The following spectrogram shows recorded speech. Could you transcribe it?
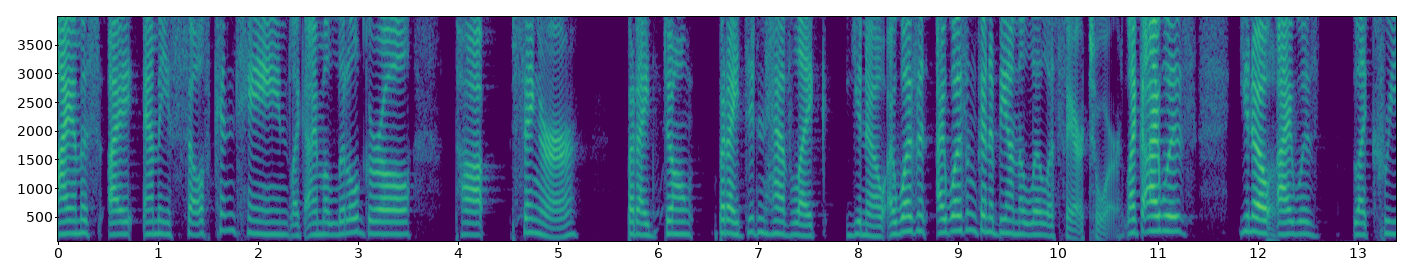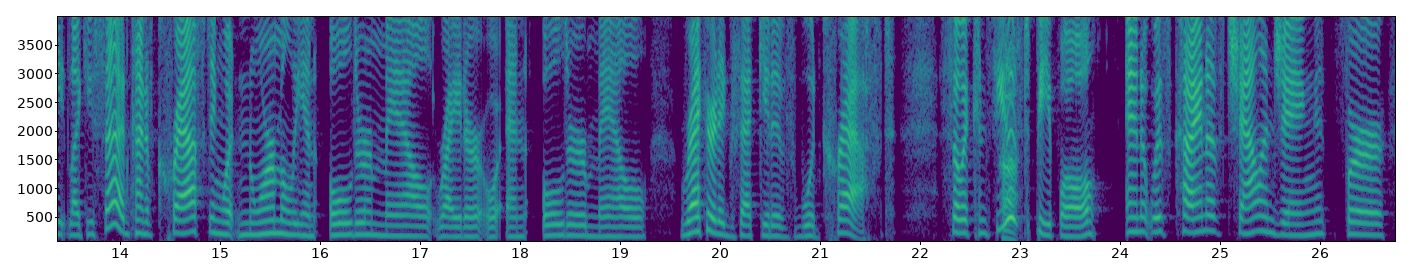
I am a, I am a self-contained, like I'm a little girl pop singer, but I don't, but I didn't have like, you know, I wasn't, I wasn't going to be on the Lilith Fair tour. Like I was, you know, I was like create like you said kind of crafting what normally an older male writer or an older male record executives would craft. So it confused people and it was kind of challenging for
